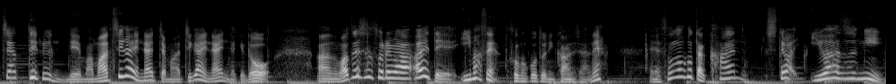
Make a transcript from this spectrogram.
ちゃってるんで、まあ間違いないっちゃ間違いないんだけど、あの私はそれはあえて言いません。そのことに関してはね。えー、そのことは関しては言わずに、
